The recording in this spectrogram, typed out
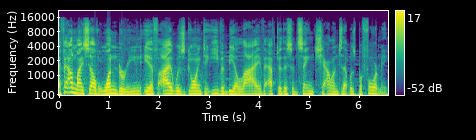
I found myself wondering if I was going to even be alive after this insane challenge that was before me.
